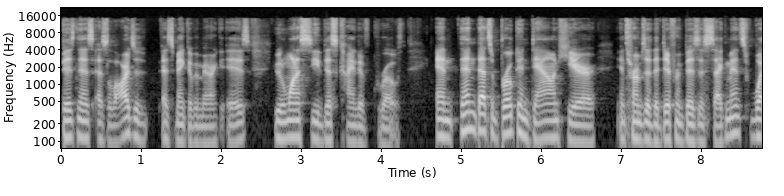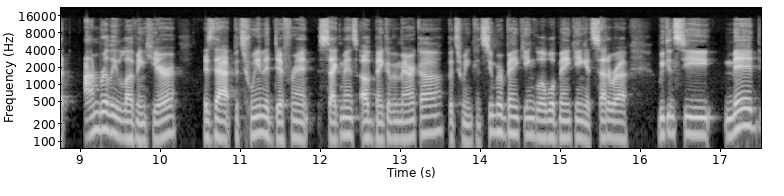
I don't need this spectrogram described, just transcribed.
business as large as Bank of America is. You would want to see this kind of growth. And then that's broken down here in terms of the different business segments. What I'm really loving here is that between the different segments of Bank of America, between consumer banking, global banking, et cetera, we can see mid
